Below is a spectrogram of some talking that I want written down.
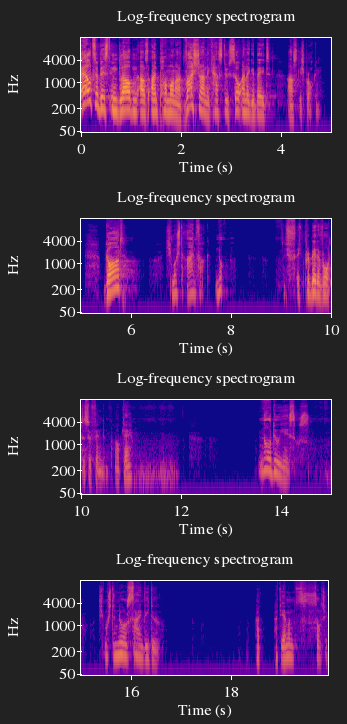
älter bist im Glauben als ein paar Monate, wahrscheinlich hast du so ein Gebet ausgesprochen. Gott, ich möchte einfach, nur, ich, ich probiere Worte zu finden, okay? Nur du, Jesus. Ich möchte nur sein wie du. Hat, hat jemand solche?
